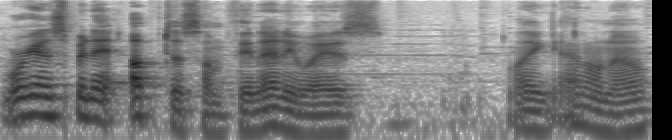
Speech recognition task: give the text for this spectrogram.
We're gonna spin it up to something, anyways. Like I don't know.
